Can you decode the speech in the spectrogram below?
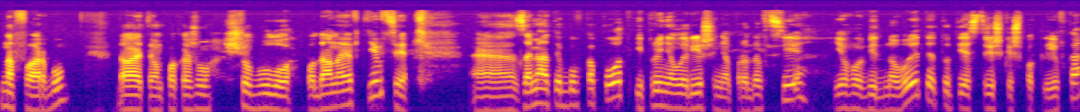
на фарбу. Давайте вам покажу, що було по даній автівці. Е, Зам'ятий був капот і прийняли рішення продавці його відновити. Тут є трішки шпаклівка,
